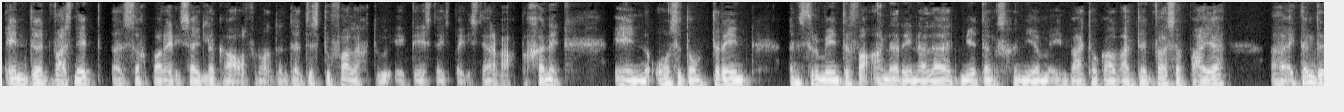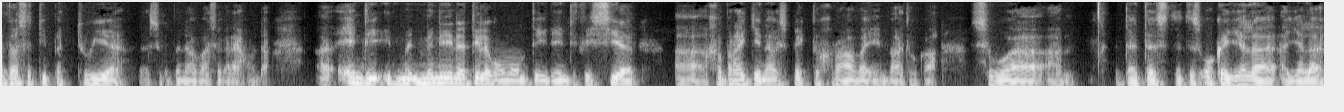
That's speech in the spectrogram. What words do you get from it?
en dit was net uh, sigbaar uit die suidelike halfrond en dit is toevallig toe ek destyds by die sterwag begin het en ons het omtrent instrumente verander en hulle het metings geneem en wat ook al want dit was 'n baie uh, ek dink dit was 'n tipe 2 supernova as ek reg onthou. Uh, en die manier natuurlik om hom te identifiseer uh gebruik jy nou spektrograwe en wat ook al. So uh um dit is dit is ook 'n hele 'n hele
